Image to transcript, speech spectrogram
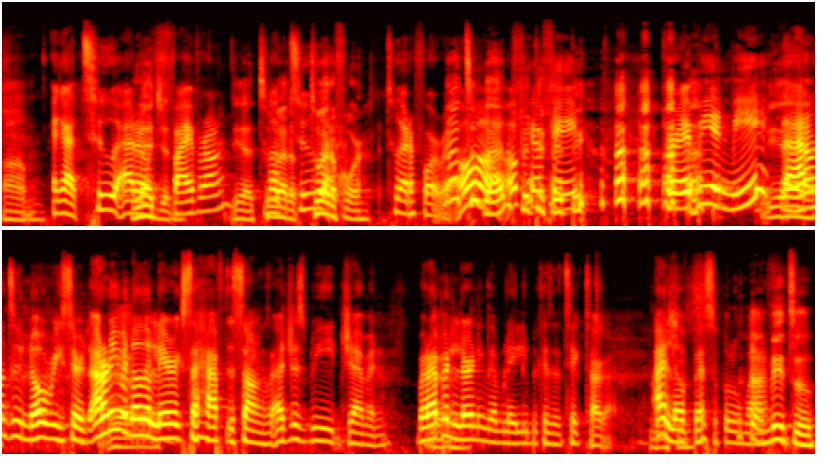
Um, I got two out of Legend. five wrong. yeah, two, No, out of, two two, out of four. Two out of four right. Not too Oh, bad. Okay, 50 okay. 50. For it being me, that I don't do no research. I don't even know the lyrics to half the songs. I just be jamming. But I've been learning them lately because of TikTok. I love Peso Pluma. Me too.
